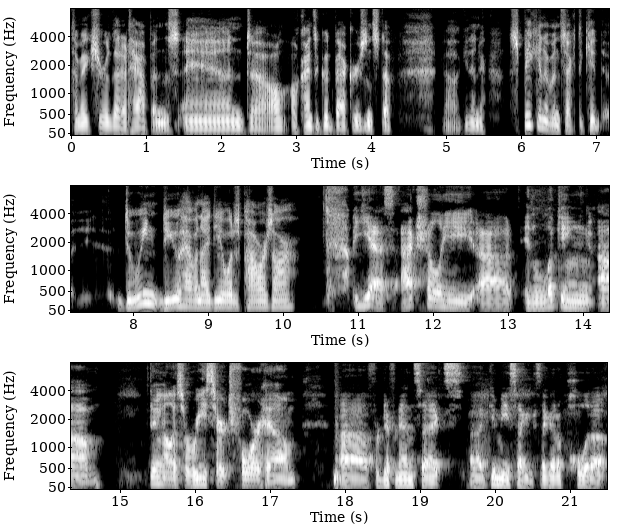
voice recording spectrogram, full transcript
to make sure that it happens. And uh, all, all kinds of good backers and stuff uh, get in there. Speaking of Insectakid, do we? Do you have an idea what his powers are? Yes, actually, uh, in looking, um, doing all this research for him uh, for different insects, uh, give me a second because I got to pull it up.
